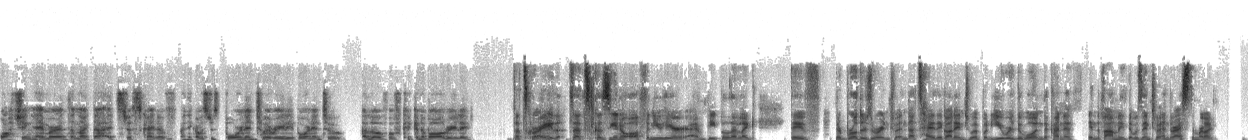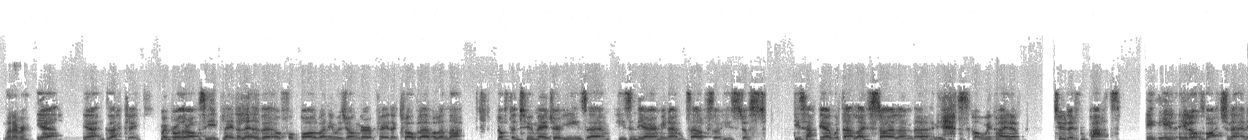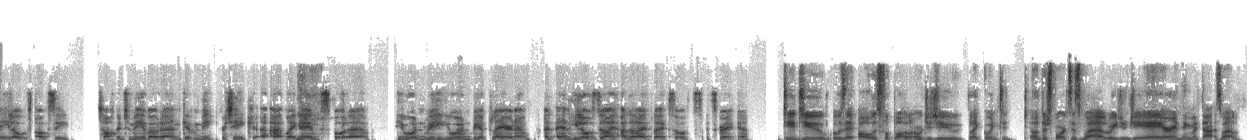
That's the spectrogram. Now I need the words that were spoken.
watching him or anything like that. It's just kind of I think I was just born into it. Really, born into a love of kicking a ball. Really. That's great. That's because you know often you hear um, people that like they've their brothers were into it and that's how they got into it. But you were the one that kind of in the family that was into it, and the rest of them were like whatever. Yeah, yeah, exactly. My brother obviously he played a little bit of football when he was younger, played at club level and that. Nothing too major. He's um he's in the army now himself, so he's just he's happy out with that lifestyle and uh, yeah, so we kind of two different paths. He, he he loves watching it and he loves obviously talking to me about it and giving me critique at my games, but um he wouldn't be he wouldn't be a player now, and, and he loves that I that I play, so it's it's great. Yeah. Did you was it always football or did you like go into other sports as well region GAA or anything like that as well?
